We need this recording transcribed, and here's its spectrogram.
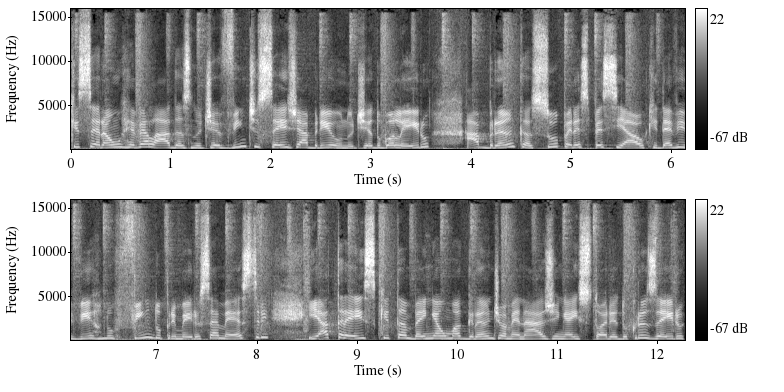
que serão reveladas no dia 26 26 de abril, no Dia do Goleiro, a branca super especial que deve vir no fim do primeiro semestre e a 3, que também é uma grande homenagem à história do Cruzeiro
